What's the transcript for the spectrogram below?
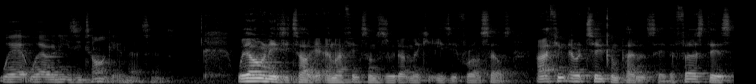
we're, we're an easy target in that sense. We are an easy target, and I think sometimes we don't make it easy for ourselves. I think there are two components here. The first is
